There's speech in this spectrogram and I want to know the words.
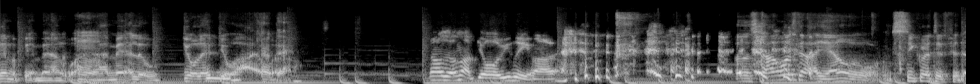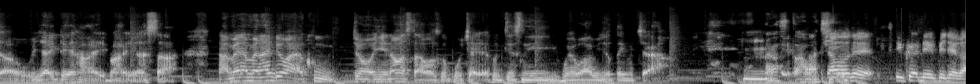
လည်းမပင်ပန်းကွာဒါပေမဲ့အဲ့လိုပျော်လဲပျော်ရတယ် ဟုတ်တယ် ကျွန်တော်ဆိုတော့ပျော်ပြီးနေမှာပဲ အဲ့ Star Wars ကအရင်ဟို secretive ဖြစ်တာဟိုရိုက်တဲ့ဟာတွေပါရအစားဒါပေမဲ့အမှန်တမ်းပြောရရင်အခုကျွန်တော်အရင်တော့ Star Wars ကိုပို့ကြိုက်တယ်အခု Disney ဝယ်သွားပြီးတော့တိတ်မကြဘူး อืม နော် Star Wars ကျွန်တော်တဲ့ secret တွေဖြစ်တဲ့က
